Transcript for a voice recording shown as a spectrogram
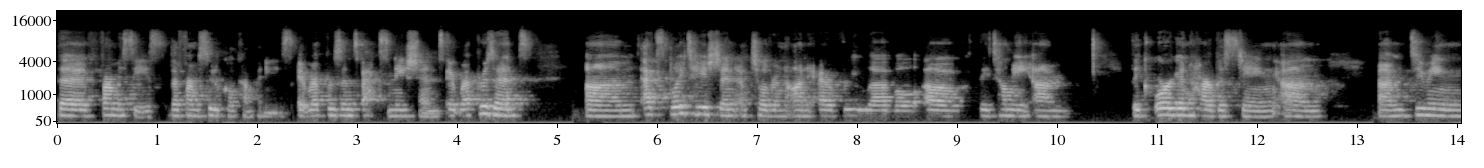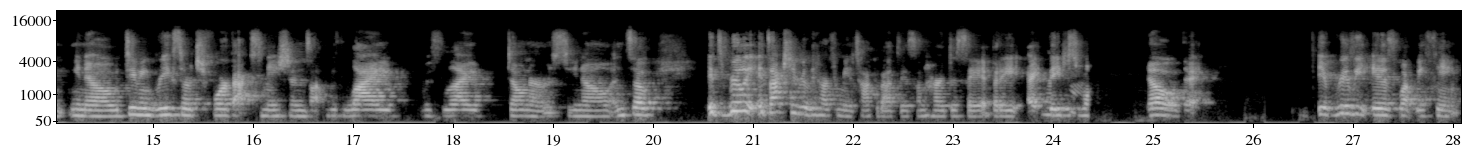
the pharmacies, the pharmaceutical companies. It represents vaccinations. It represents um, exploitation of children on every level. Of they tell me um, like organ harvesting um, um, doing you know doing research for vaccinations with live with live donors you know? And so it's really it's actually really hard for me to talk about this and hard to say it but I, I, they just want to know that it really is what we think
